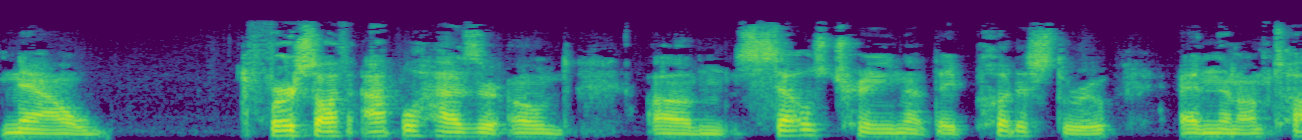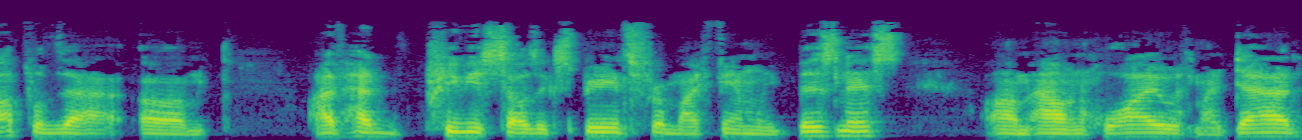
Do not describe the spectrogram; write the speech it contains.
Now, first off, Apple has their own um, sales training that they put us through. And then on top of that, um, I've had previous sales experience from my family business um, out in Hawaii with my dad.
